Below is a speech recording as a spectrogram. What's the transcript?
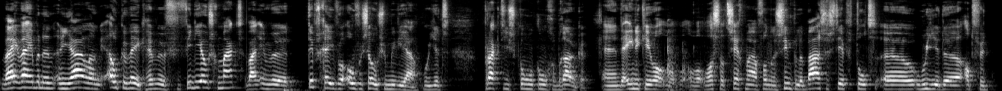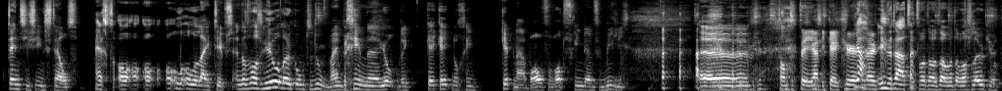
Wij, wij hebben een, een jaar lang, elke week hebben we video's gemaakt. Waarin we tips geven over social media. Hoe je het praktisch kon, kon gebruiken. En de ene keer was dat zeg maar van een simpele basistip tot uh, hoe je de advertenties instelt. Echt al, al, al, allerlei tips. En dat was heel leuk om te doen. Maar in het begin, uh, joh, ik keek, keek nog geen kip na, behalve wat vrienden en familie. uh, Tante Thea, die keek weer ja, leuk. inderdaad, dat, dat, dat, dat was leuk joh.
